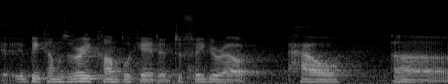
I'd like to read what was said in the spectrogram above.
it becomes very complicated to figure out how uh,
